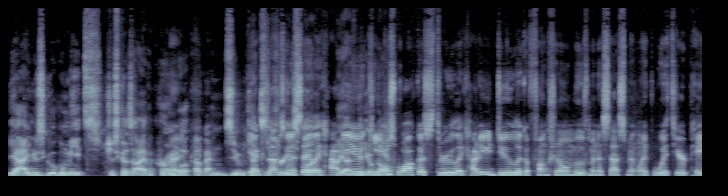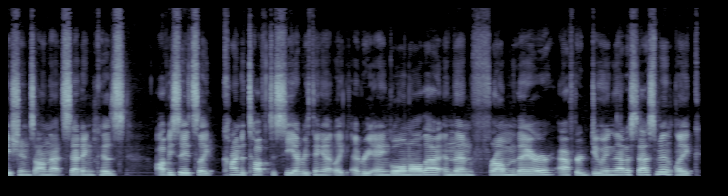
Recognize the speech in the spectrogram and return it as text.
Yeah, I use Google Meets just because I have a Chromebook right, okay. and Zoom. Yeah, because I was gonna say, like, how yeah, do you? Can call. you just walk us through, like, how do you do like a functional movement assessment, like with your patients on that setting? Because obviously, it's like kind of tough to see everything at like every angle and all that, and then from there, after doing that assessment, like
